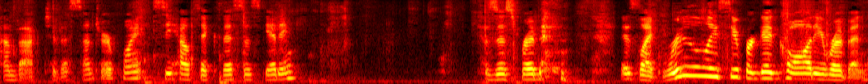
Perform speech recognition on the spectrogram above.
come back to the center point. See how thick this is getting? Because this ribbon is like really super good quality ribbon.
